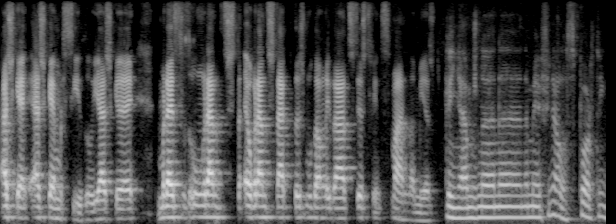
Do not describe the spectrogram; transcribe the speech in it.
Acho que é, acho que é merecido e acho que é, merece um grande, é o grande destaque das modalidades deste fim de semana mesmo. Ganhámos na, na, na meia-final, o Sporting.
